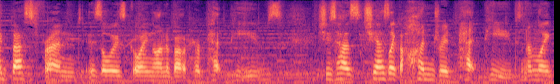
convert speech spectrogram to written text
My best friend is always going on about her pet peeves. She has she has like a hundred pet peeves, and I'm like,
